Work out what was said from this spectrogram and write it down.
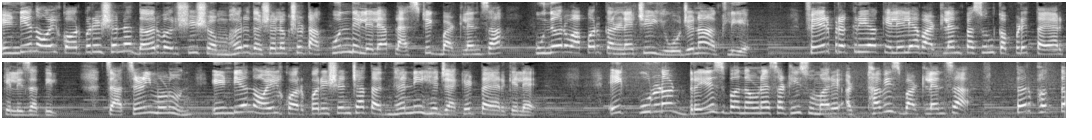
इंडियन ऑइल कॉर्पोरेशननं दरवर्षी शंभर दशलक्ष टाकून दिलेल्या प्लास्टिक बाटल्यांचा पुनर्वापर करण्याची योजना आखली आहे फेर प्रक्रिया केलेल्या बाटल्यांपासून कपडे तयार केले जातील. चाचणी म्हणून इंडियन ऑइल कॉर्पोरेशनच्या तज्ज्ञांनी हे जॅकेट तयार केलंय. एक पूर्ण ड्रेस बनवण्यासाठी सुमारे अठ्ठावीस बाटल्यांचा तर फक्त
